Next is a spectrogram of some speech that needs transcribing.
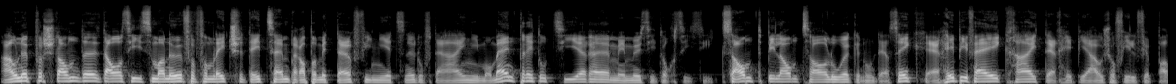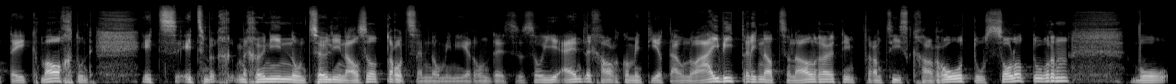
auch nicht verstanden, da sein Manöver vom letzten Dezember, aber wir dürfen ihn jetzt nicht auf den einen Moment reduzieren. Wir müssen doch seine Gesamtbilanz anschauen und er sagt, er habe Fähigkeit, er habe auch schon viel für die Partei gemacht und jetzt, jetzt wir können ihn und sollen ihn also trotzdem nominieren. Und so ähnlich argumentiert auch noch eine weitere Nationalrätin, Franziska Roth aus Solothurn, wo,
